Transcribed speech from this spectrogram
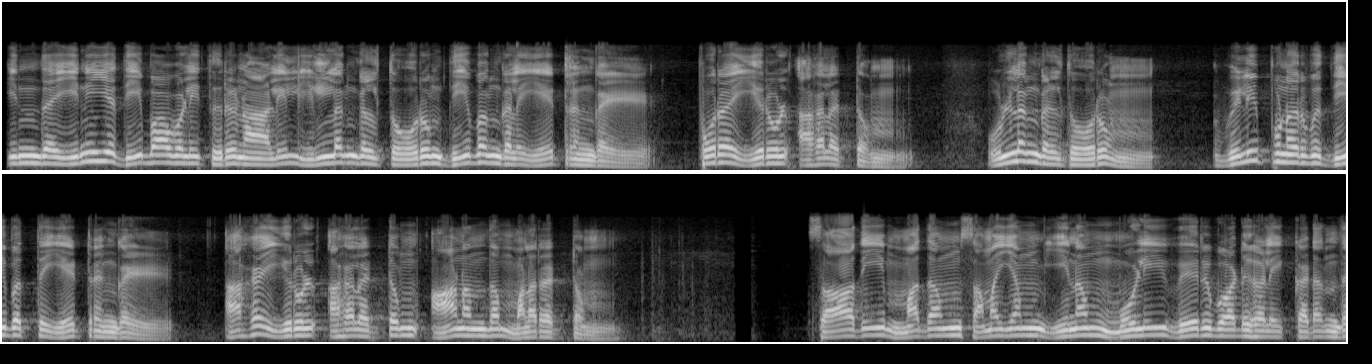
இந்த இனிய தீபாவளி திருநாளில் இல்லங்கள் தோறும் தீபங்களை ஏற்றுங்கள். புற இருள் அகலட்டும். உள்ளங்கள் தோறும் விழிப்புணர்வு தீபத்தை ஏற்றுங்கள். அக இருள் அகலட்டும் ஆனந்தம் மலரட்டும். சாதி மதம் சமயம் இனம் மொழி வேறுபாடுகளை கடந்த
